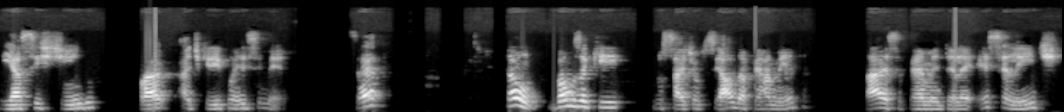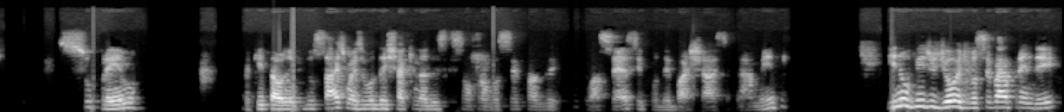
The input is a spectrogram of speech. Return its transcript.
e assistindo para adquirir conhecimento, certo? Então, vamos aqui no site oficial da ferramenta, tá? Essa ferramenta ela é excelente, supremo, Aqui está o link do site, mas eu vou deixar aqui na descrição para você fazer o acesso e poder baixar essa ferramenta. E no vídeo de hoje você vai aprender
